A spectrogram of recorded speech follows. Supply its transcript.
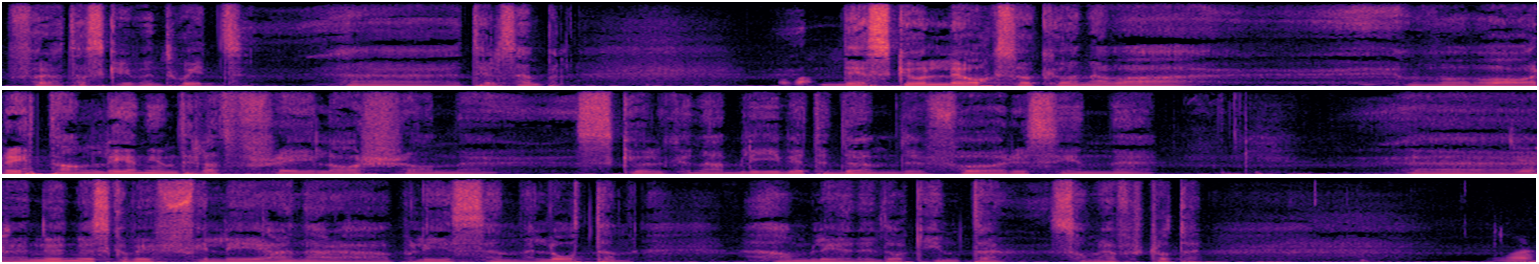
för att ha skrivit en tweet. Eh, till exempel. Det skulle också kunna vara varit anledningen till att Frej Larsson skulle kunna blivit dömd för sin eh, Uh, nu, nu ska vi filea den här polisen-låten. Han blev det dock inte, som jag förstått det. Nej.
